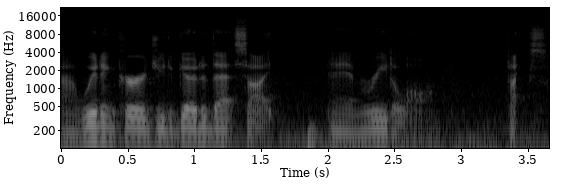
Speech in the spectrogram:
uh, we'd encourage you to go to that site and read along. Thanks.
